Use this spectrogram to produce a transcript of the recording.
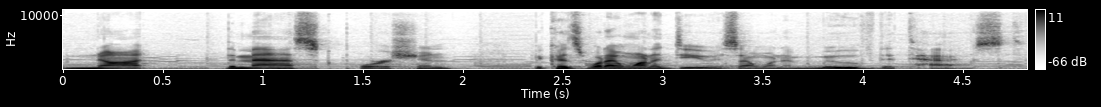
not the mask portion, because what I want to do is I want to move the text.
